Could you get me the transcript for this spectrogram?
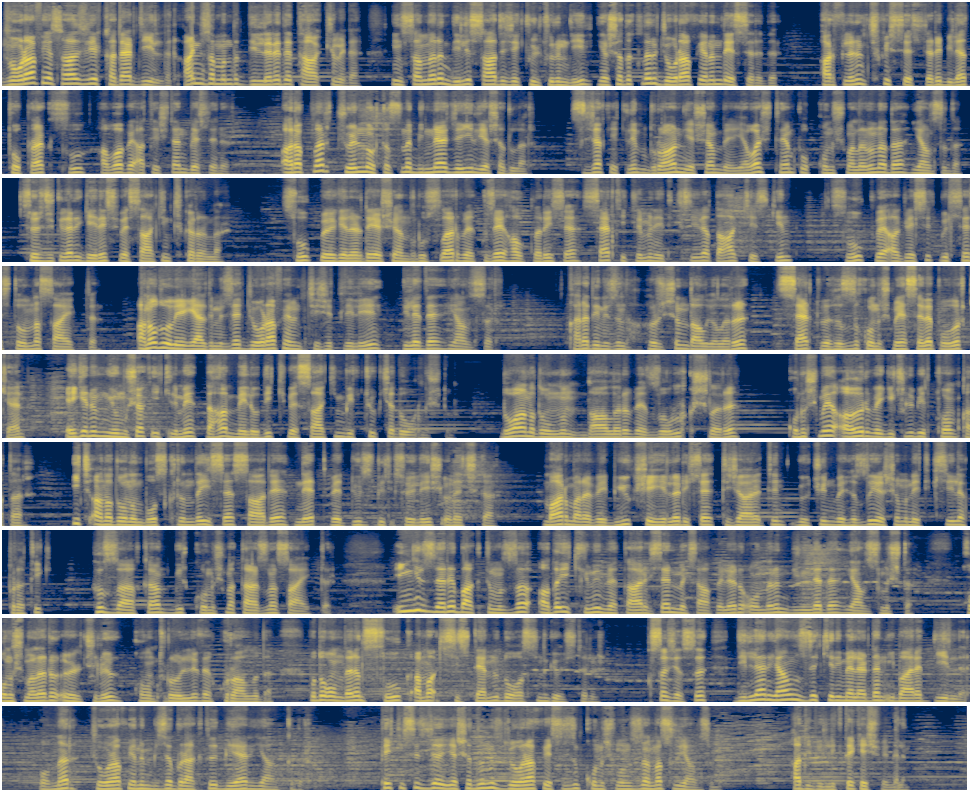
Coğrafya sadece kader değildir. Aynı zamanda dillere de tahakküm eder. İnsanların dili sadece kültürün değil, yaşadıkları coğrafyanın da eseridir. Harflerin çıkış sesleri bile toprak, su, hava ve ateşten beslenir. Araplar çölün ortasında binlerce yıl yaşadılar. Sıcak iklim, durağan yaşam ve yavaş tempo konuşmalarına da yansıdı. Sözcükleri geniş ve sakin çıkarırlar. Soğuk bölgelerde yaşayan Ruslar ve kuzey halkları ise sert iklimin etkisiyle daha keskin, soğuk ve agresif bir ses tonuna sahiptir. Anadolu'ya geldiğimizde coğrafyanın çeşitliliği dile de yansır. Karadeniz'in hırçın dalgaları sert ve hızlı konuşmaya sebep olurken Ege'nin yumuşak iklimi daha melodik ve sakin bir Türkçe doğurmuştur. Doğu Anadolu'nun dağları ve zorlu kışları konuşmaya ağır ve güçlü bir ton katar. İç Anadolu'nun bozkırında ise sade, net ve düz bir söyleyiş öne çıkar. Marmara ve büyük şehirler ise ticaretin, göçün ve hızlı yaşamın etkisiyle pratik, hızla akan bir konuşma tarzına sahiptir. İngilizlere baktığımızda ada iklimi ve tarihsel mesafeleri onların diline de yansımıştı. Konuşmaları ölçülü, kontrollü ve kurallıdır. Bu da onların soğuk ama sistemli doğasını gösterir. Kısacası diller yalnızca kelimelerden ibaret değildir. Onlar coğrafyanın bize bıraktığı birer yankıdır. Peki sizce yaşadığınız coğrafya sizin konuşmanızda nasıl yansıdı? Hadi birlikte keşfedelim.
